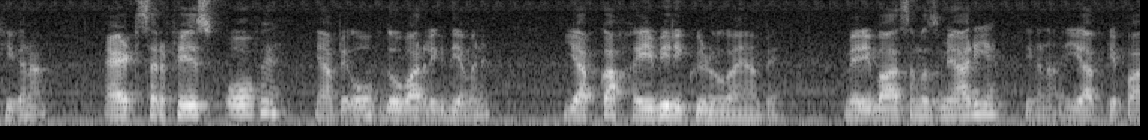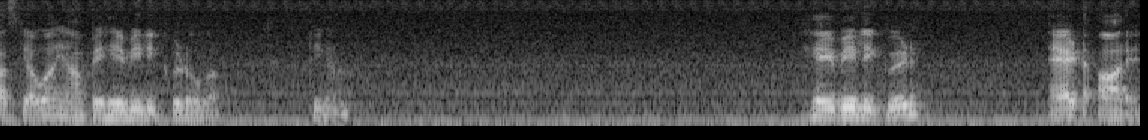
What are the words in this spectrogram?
ठीक है ना? एट सरफेस ऑफ़ है। यहाँ पे ऑफ़ दो बार लिख दिया मैंने। ये आपका हेवी लिक्विड होगा यहाँ पे। मेरी बात समझ में आ रही है? ठीक है ना? ये आपके पास क्या होगा? यहाँ पे हेवी लिक्विड होगा। ठीक है ना? Heavy liquid at R A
